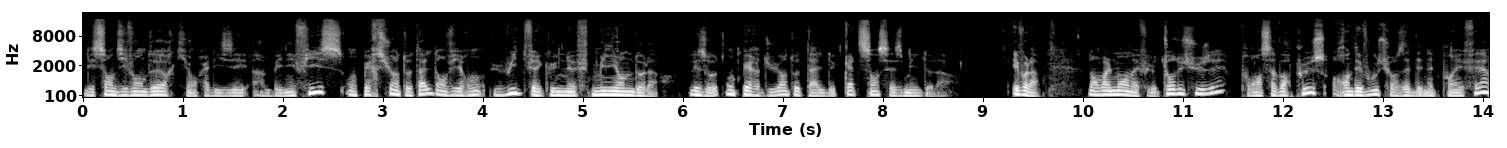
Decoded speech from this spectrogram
Les 110 vendeurs qui ont réalisé un bénéfice ont perçu un total d'environ 8,9 millions de dollars. Les autres ont perdu un total de 416 000 dollars. Et voilà, Normalement, on a fait le tour du sujet. Pour en savoir plus, rendez-vous sur zdnet.fr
